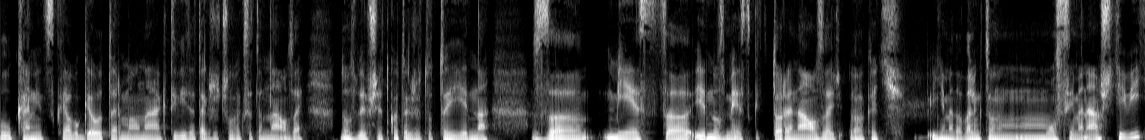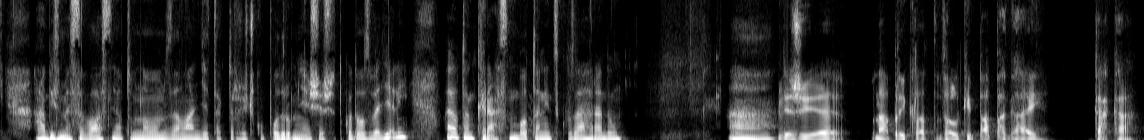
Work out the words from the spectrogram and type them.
vulkanické, alebo geotermálna aktivita, takže človek sa tam naozaj dozvie všetko, takže toto je jedna z miest, jedno z miest, ktoré naozaj, keď ideme do Wellingtonu, musíme navštíviť, aby sme sa vlastne o tom Novom Zelande tak trošičku podrobnejšie všetko dozvedeli. Majú tam krásnu botanickú záhradu. A... Kde žije napríklad veľký papagaj, kaka.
